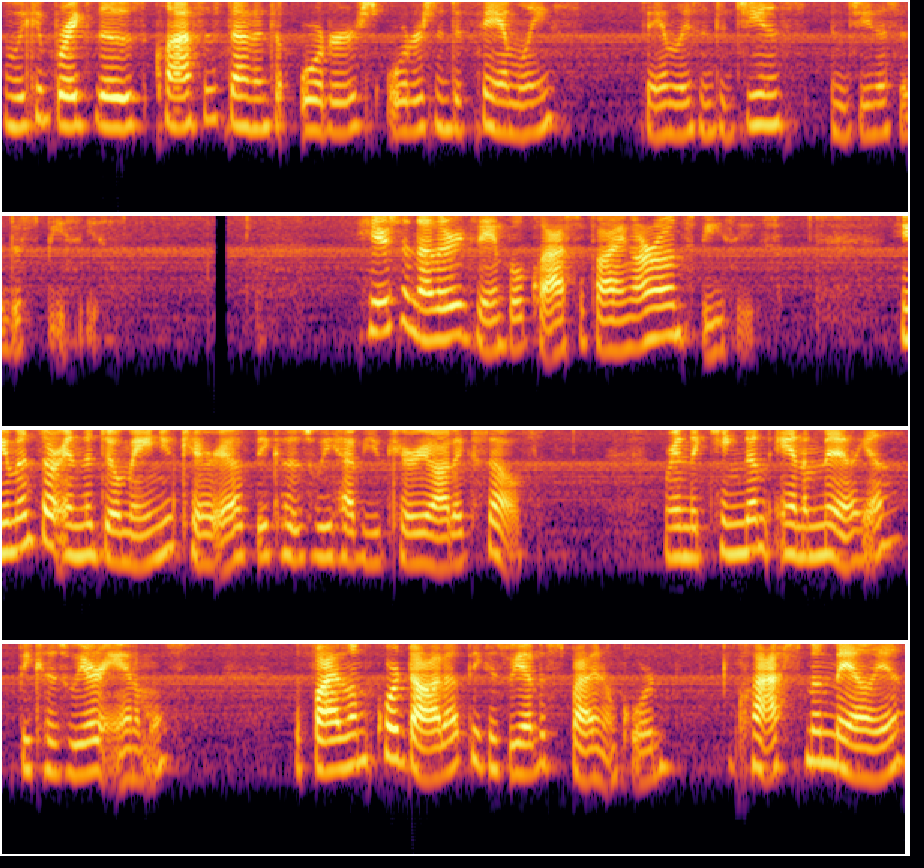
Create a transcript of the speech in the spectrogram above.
And we can break those classes down into orders, orders into families, families into genus, and genus into species. Here's another example classifying our own species. Humans are in the domain Eukarya because we have eukaryotic cells. We're in the kingdom Animalia because we are animals. The phylum Chordata because we have a spinal cord. Class Mammalia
